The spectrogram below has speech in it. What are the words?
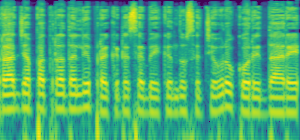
ರಾಜ್ಯಪತ್ರದಲ್ಲಿ ಪ್ರಕಟಿಸಬೇಕೆಂದು ಸಚಿವರು ಕೋರಿದ್ದಾರೆ.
